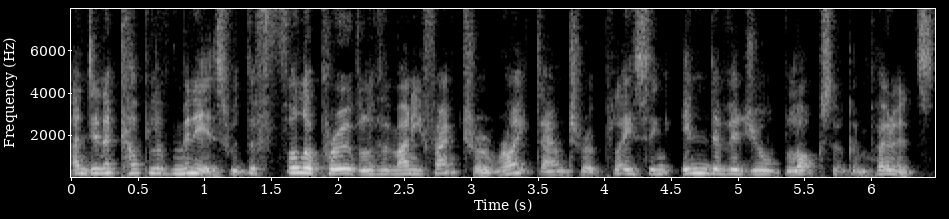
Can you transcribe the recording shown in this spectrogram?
and in a couple of minutes with the full approval of the manufacturer, right down to replacing individual blocks of components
